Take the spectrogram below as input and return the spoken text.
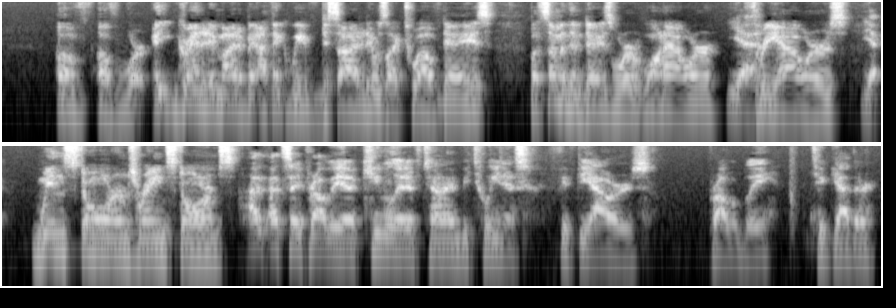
of of work. Eh, Granted, it might have been. I think we've decided it was like twelve days, but some of them days were one hour, Yeah. three hours, Yeah. windstorms, rainstorms. I'd, I'd say probably a cumulative time between us, 50 hours probably together.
